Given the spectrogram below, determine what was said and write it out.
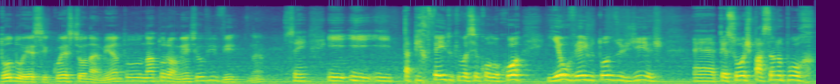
Todo esse questionamento, naturalmente, eu vivi. Né? Sim, e, e, e tá perfeito o que você colocou, e eu vejo todos os dias é, pessoas passando por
